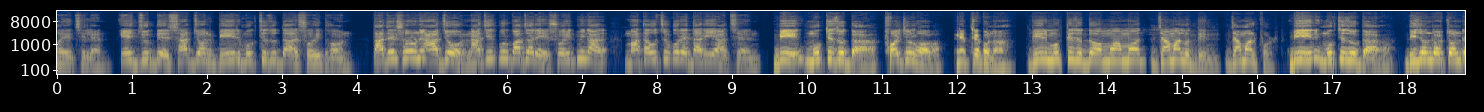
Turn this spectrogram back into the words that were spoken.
হয়েছিলেন। এই যুদ্ধে সাতজন বীর মুক্তিযোদ্ধা শহীদ হন। তাদের স্মরণে আজও নাজিরপুর বাজারে শহীদ মিনার মাথা উঁচু করে দাঁড়িয়ে আছেন বীর মুক্তিযোদ্ধা ফয়জুল হক, নেত্রেকোনা। বীর মুক্তিযুদ্ধ মোহাম্মদ জামাল উদ্দিন জামালপুর। বীর মুক্তিযোদ্ধা বিজেন্দ্র চন্দ্র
